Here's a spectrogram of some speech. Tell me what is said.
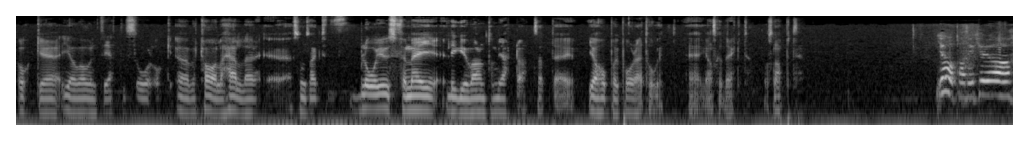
Och eh, jag var väl inte jättesvår att övertala heller. Eh, som sagt, blåljus för mig ligger ju varmt om hjärtat. Så att, eh, jag hoppar ju på det här tåget eh, ganska direkt och snabbt. Ja Patrik, hur har,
